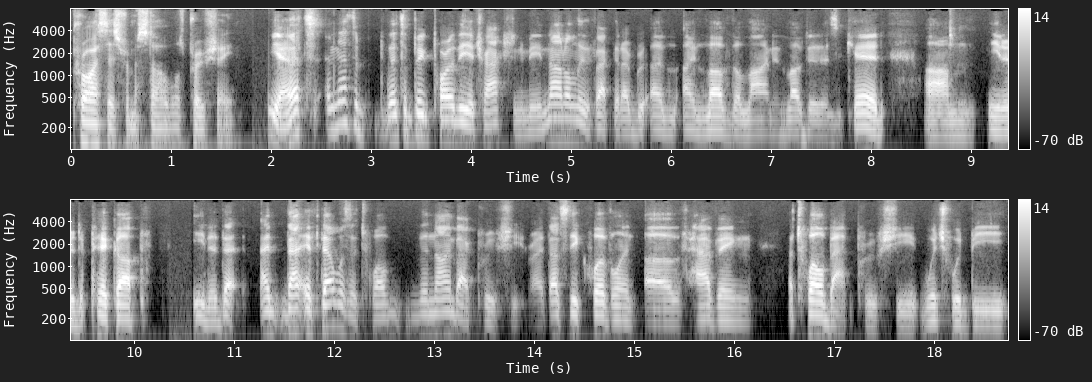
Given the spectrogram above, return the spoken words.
prices from a Star Wars proof sheet? Yeah, that's and that's a that's a big part of the attraction to me. Not only the fact that I I, I love the line and loved it as a kid, um, you know, to pick up, you know, that that if that was a twelve the nine back proof sheet, right? That's the equivalent of having a twelve back proof sheet, which would be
